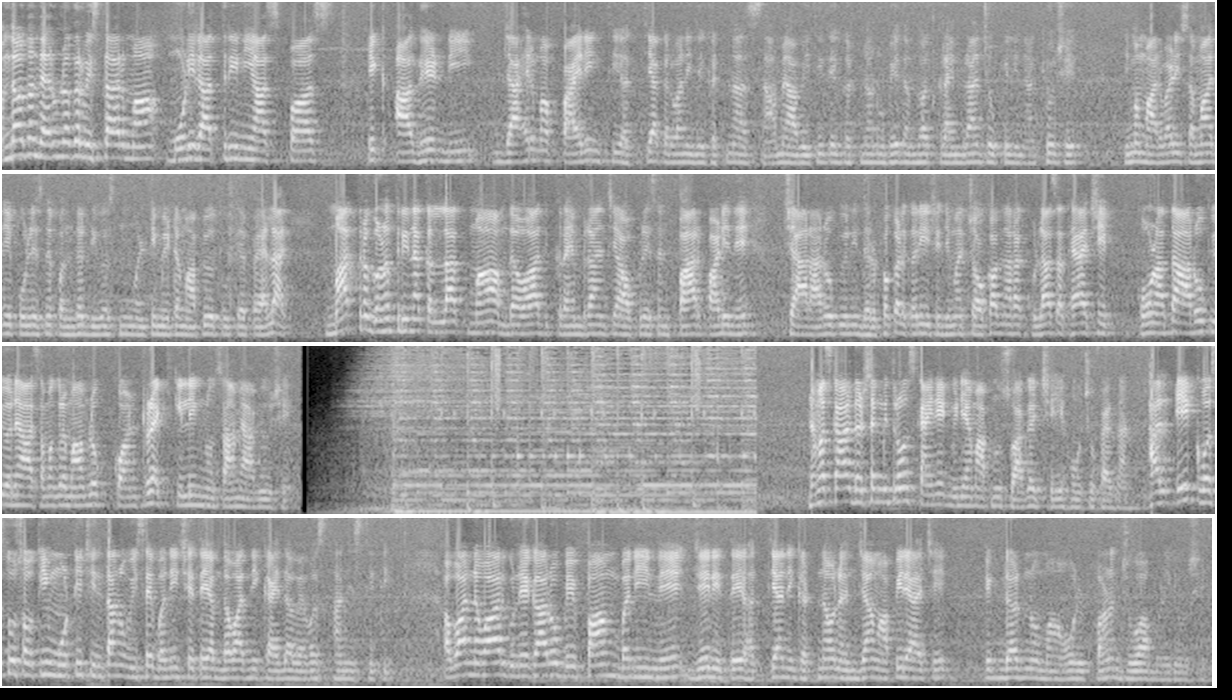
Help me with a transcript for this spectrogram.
અમદાવાદના નહેરુનગર વિસ્તારમાં મોડી રાત્રિની આસપાસ એક આધેડની જાહેરમાં ફાયરિંગથી હત્યા કરવાની જે ઘટના સામે આવી હતી, તે ઘટનાનો ભેદ અમદાવાદ ક્રાઇમ બ્રાન્ચ ઉકેલી નાખ્યો છે. જેમાં મારવાડી સમાજે પોલીસને પંદર દિવસનું અલ્ટિમેટમ આપ્યું હતું. તે પહેલાં જ માત્ર ગણતરીના કલાકમાં અમદાવાદ ક્રાઇમ બ્રાન્ચે આ ઓપરેશન પાર પાડીને ચાર આરોપીઓની ધરપકડ કરી છે, જેમાં ચોંકાવનારા ખુલાસા થયા છે. કોણ હતા આરોપીઓ અને આ સમગ્ર મામલો કોન્ટ્રાક્ટ કિલિંગનો સામે આવ્યો છે. નમસ્કાર દર્શક મિત્રો સ્કાયનેટ મીડિયામાં આપનું સ્વાગત છે. હું છું ફૈઝાન. હાલ એક વસ્તુ સૌથી મોટી ચિંતાનો વિષય બની છે તે અમદાવાદની કાયદા વ્યવસ્થાની સ્થિતિ. અવારનવાર ગુનેગારો બેફામ બનીને જે રીતે હત્યાની ઘટનાઓને અંજામ આપી રહ્યા છે, એક ડરનો માહોલ પણ જોવા મળી રહ્યો છે.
